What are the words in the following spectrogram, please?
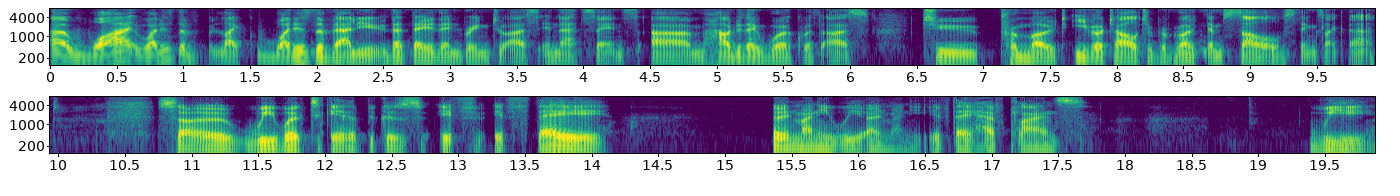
Uh, why? What is the like? What is the value that they then bring to us in that sense? Um, how do they work with us to promote Evotel, to promote themselves, things like that? So we work together because if if they earn money, we earn money. If they have clients, we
